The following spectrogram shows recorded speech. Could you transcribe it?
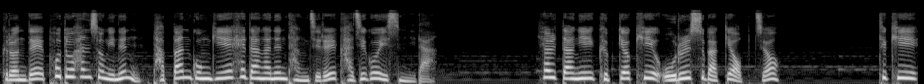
그런데 포도 한 송이는 밥반 공기에 해당하는 당질을 가지고 있습니다. 혈당이 급격히 오를 수밖에 없죠. 특히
